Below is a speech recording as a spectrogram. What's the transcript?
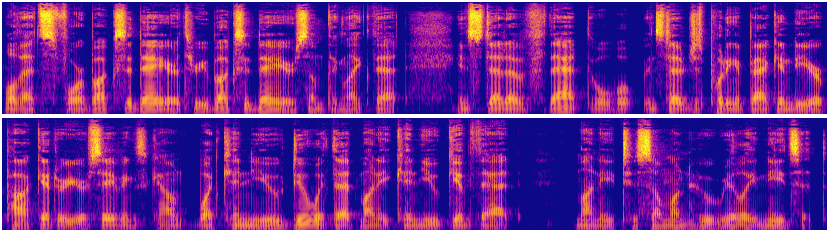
Well, that's four bucks a day or three bucks a day or something like that. Instead of that, well, instead of just putting it back into your pocket or your savings account, what can you do with that money? Can you give that money to someone who really needs it?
